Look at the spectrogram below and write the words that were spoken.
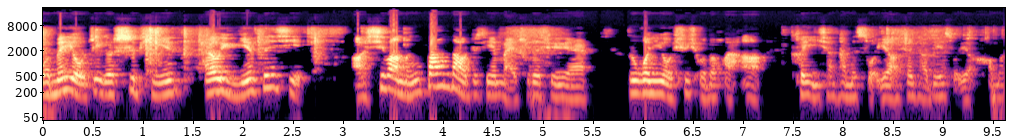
我们有这个视频，还有语音分析啊，希望能帮到这些买书的学员。如果你有需求的话啊，可以向他们索要，向小编索要，好吗？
